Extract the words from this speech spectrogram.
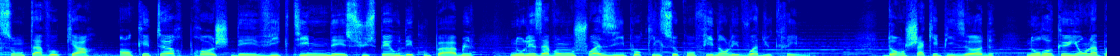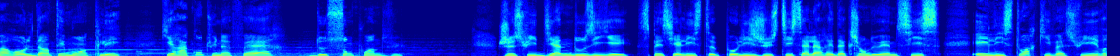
sont avocats, enquêteurs proches des victimes, des suspects ou des coupables. Nous les avons choisis pour qu'ils se confient dans les voies du crime. Dans chaque épisode, nous recueillons la parole d'un témoin clé qui raconte une affaire de son point de vue. Je suis Diane Douzillet, spécialiste police-justice à la rédaction de M6, et l'histoire qui va suivre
